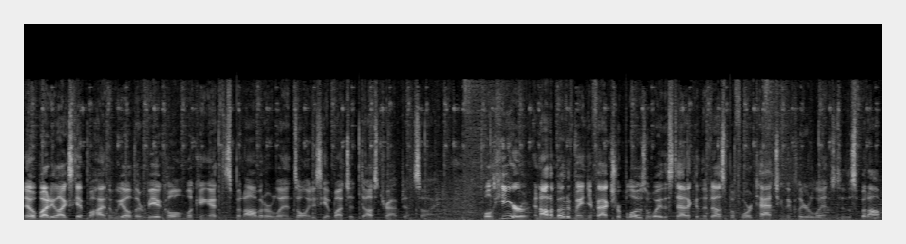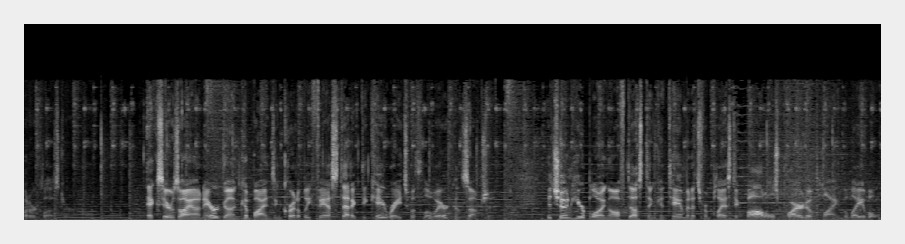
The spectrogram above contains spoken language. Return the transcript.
Nobody likes getting behind the wheel of their vehicle and looking at the speedometer lens only to see a bunch of dust trapped inside. Well here, an automotive manufacturer blows away the static and the dust before attaching the clear lens to the speedometer cluster. EXAIR's Ion Air Gun combines incredibly fast static decay rates with low air consumption. It's shown here blowing off dust and contaminants from plastic bottles prior to applying the label.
